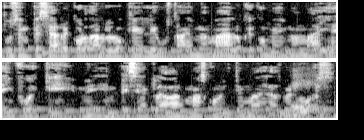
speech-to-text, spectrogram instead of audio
pues empecé a recordar lo que le gustaba a mi mamá, lo que comía mi mamá, y ahí fue que me empecé a clavar más con el tema de las verduras.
